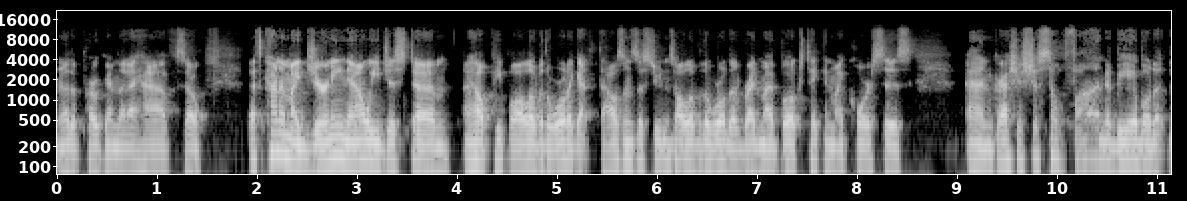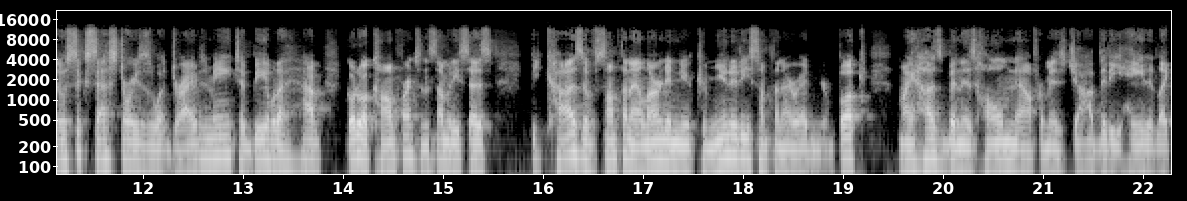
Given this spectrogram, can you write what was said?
another program that I have. So that's kind of my journey. Now we just um, I help people all over the world. I got thousands of students all over the world I've read my books, taken my courses, and Gresh, it's just so fun to be able to. Those success stories is what drives me to be able to have go to a conference and somebody says, because of something I learned in your community, something I read in your book. My husband is home now from his job that he hated. Like,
